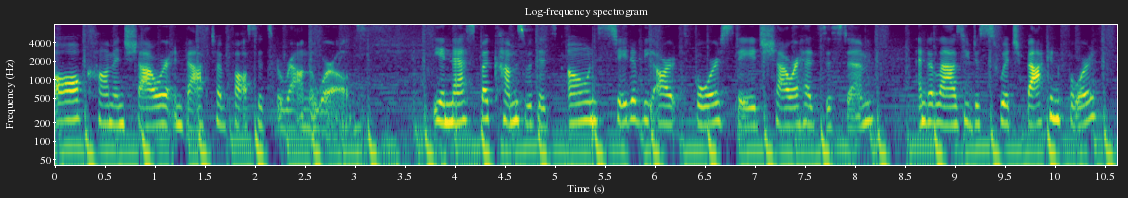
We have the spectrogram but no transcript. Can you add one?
all common shower and bathtub faucets around the world. The Anespa comes with its own state-of-the-art four-stage shower head system and allows you to switch back and forth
